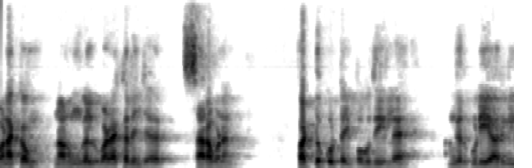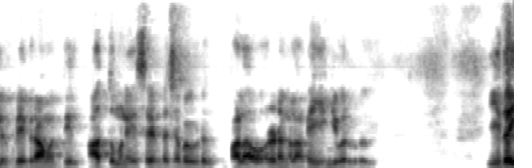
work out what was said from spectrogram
வணக்கம். நான் உங்கள் வழக்கறிஞர் சரவணன். பட்டுக்கோட்டை பகுதியில் அங்கே இருக்கக்கூடிய அருகில் இருக்கக்கூடிய கிராமத்தில் ஆத்துமனேசர் என்ற ஜப வீடு பல வருடங்களாக இயங்கி வருகிறது. இதை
